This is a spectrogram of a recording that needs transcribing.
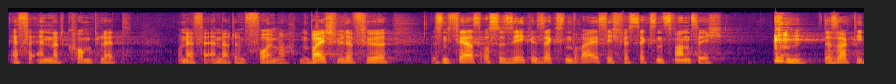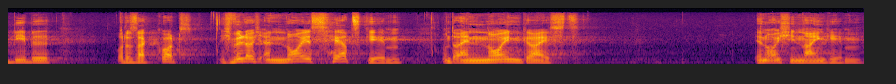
Er verändert komplett und er verändert in Vollmacht. Ein Beispiel dafür ist ein Vers aus Ezekiel 36, Vers 26. Da sagt die Bibel oder sagt Gott, ich will euch ein neues Herz geben und einen neuen Geist in euch hineingeben.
